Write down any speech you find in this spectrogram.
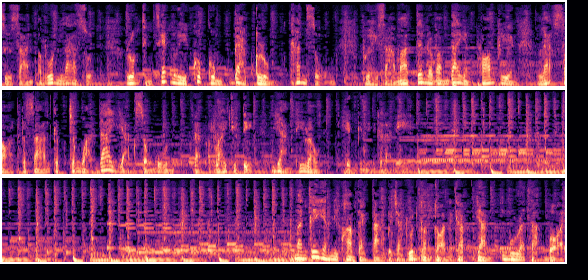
สื่อสารรุ่นล่าสุด รวมถึงเทคโนโลยีควบคุมแบบกลุ่มขั้นสูง เพื่อให้สามารถเต้นระบำได้อย่างพร้อมเพรียง และสอดประสานกับจังหวะได้อย่างสมบูรณ์ แบบไร้ทิฏฐิอย่างที่เราเห็นกันอยู่ในขณะนี้มันก็ยังมีความแตกต่างไปจากรุ่นก่อนๆนะครับ อย่างมูรตะบอย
